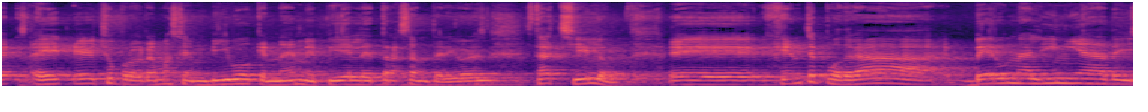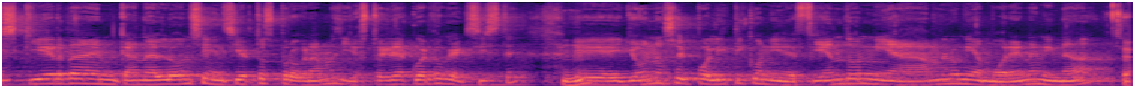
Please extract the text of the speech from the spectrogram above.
he, hecho programas en vivo que nadie me pide letras anteriores. Está chilo. Eh, gente podrá ver una línea de izquierda en Canal 11 en ciertos programas y yo estoy de acuerdo que existe. Eh, yo no soy político ni defiendo ni a AMLO ni a Morena ni nada. Sí.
